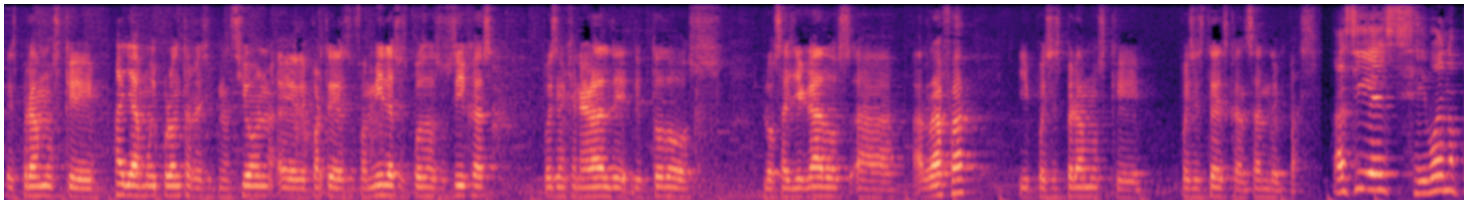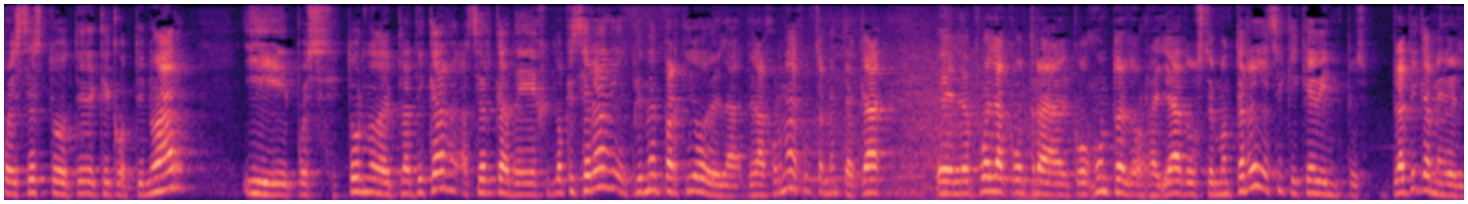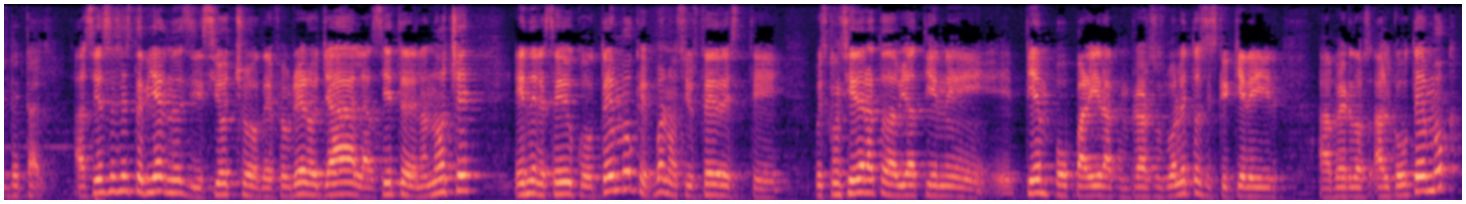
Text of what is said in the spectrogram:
Esperamos que haya muy pronta resignación eh, de parte de su familia, su esposa, sus hijas, pues en general de, todos los allegados a, a, Rafa y pues esperamos que pues esté descansando en paz. Así es, y bueno, pues esto tiene que continuar y pues turno de platicar acerca de lo que será el primer partido de la, de la jornada justamente acá eh, fue la contra el conjunto de los Rayados de Monterrey, así que Kevin, pues platícame del detalle. Así es, es este viernes 18 de febrero ya a las 7 de la noche en el Estadio Cuauhtémoc, que bueno, si usted este pues considera todavía tiene eh, tiempo para ir a comprar sus boletos si es que quiere ir a verlos al Cuauhtémoc.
